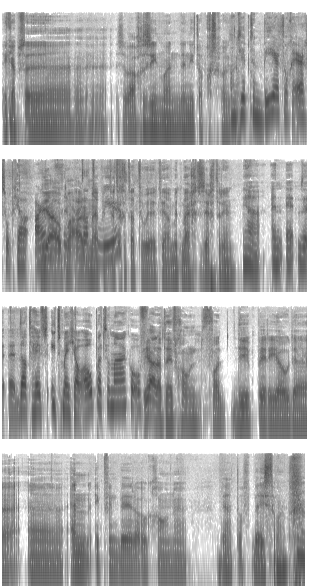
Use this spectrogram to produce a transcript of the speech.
Ik heb ze, eh, ze wel gezien, maar er niet op geschoten. Want je hebt een beer toch ergens op jouw arm Ja, op mijn arm heb ik dat getatoeëerd. Ja, met mijn gezicht erin. Ja, en eh, de- eh, dat heeft iets met jouw opa te maken? Of? Ja, dat heeft gewoon voor die periode... eh, en ik vind beren ook gewoon... ja, tof beesten, man. Hm.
